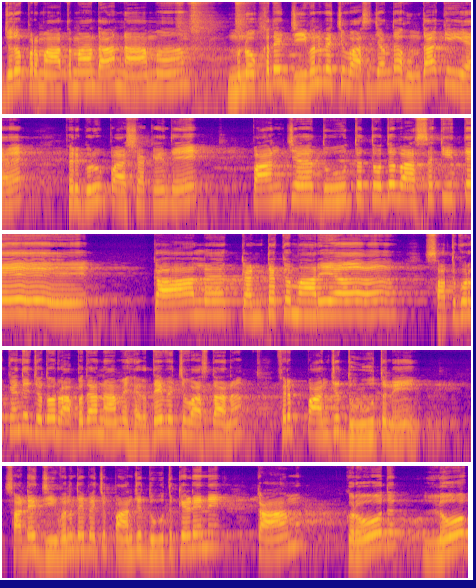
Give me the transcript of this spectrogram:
ਜਦੋਂ ਪ੍ਰਮਾਤਮਾ ਦਾ ਨਾਮ ਮਨੁੱਖ ਦੇ ਜੀਵਨ ਵਿੱਚ ਵਸ ਜਾਂਦਾ, ਹੁੰਦਾ ਕੀ ਹੈ? ਫਿਰ ਗੁਰੂ ਪਾਤਸ਼ਾਹ ਕਹਿੰਦੇ, ਪੰਜ ਦੂਤ ਤੁਧ ਵਸ ਕੀਤੇ, ਕਾਲ ਕੰਟਕ ਮਾਰਿਆ। ਸਤਿਗੁਰ ਕਹਿੰਦੇ, ਜਦੋਂ ਰੱਬ ਦਾ ਨਾਮ ਹਿਰਦੇ ਵਿੱਚ ਵਸਦਾ ਨਾ, ਫਿਰ ਪੰਜ ਦੂਤ ਨੇ। ਸਾਡੇ ਜੀਵਨ ਦੇ ਵਿੱਚ ਪੰਜ ਦੂਤ ਕਿਹੜੇ ਨੇ? ਕਾਮ, ਕ੍ਰੋਧ, ਲੋਭ,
